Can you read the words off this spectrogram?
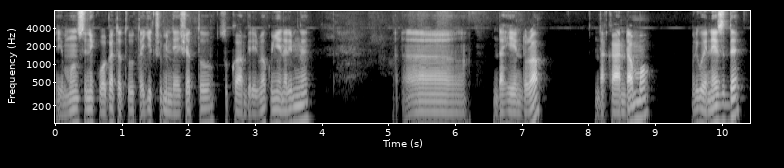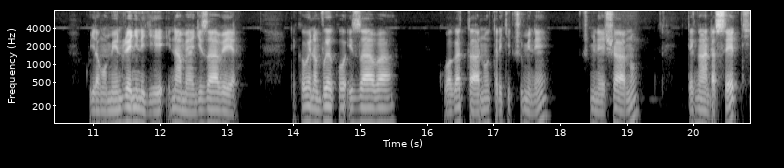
uyu munsi ni kuwa gatatu tariki cumi n'eshatu z'ukwa mbere makumyabiri na rimwe. Ndahindura ndakandamo muri Wednesday kugira ngo mpindure nyine igihe inama yanjye izabera. Reka wenda mvuge ko izaba kuwa gatanu tariki cumi ne cumi n'eshanu mfite nkanda seti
